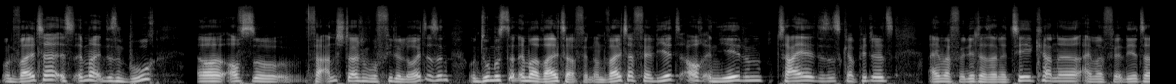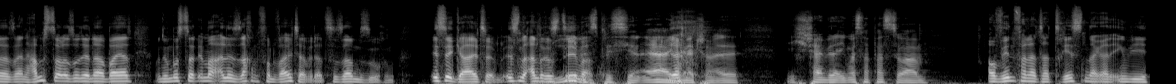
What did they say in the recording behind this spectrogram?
Und Walter ist immer in diesem Buch äh, auf so Veranstaltungen, wo viele Leute sind und du musst dann immer Walter finden. Und Walter verliert auch in jedem Teil dieses Kapitels. Einmal verliert er seine Teekanne, einmal verliert er seinen Hamster oder so, den er dabei hat. Und du musst dann immer alle Sachen von Walter wieder zusammensuchen. Ist egal, Tim. Ist ein anderes Thema. Liebes bisschen. Ja, ich Ja. merke schon. Also, ich scheine wieder irgendwas verpasst zu haben. Auf jeden Fall hat, hat Dresden da gerade irgendwie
